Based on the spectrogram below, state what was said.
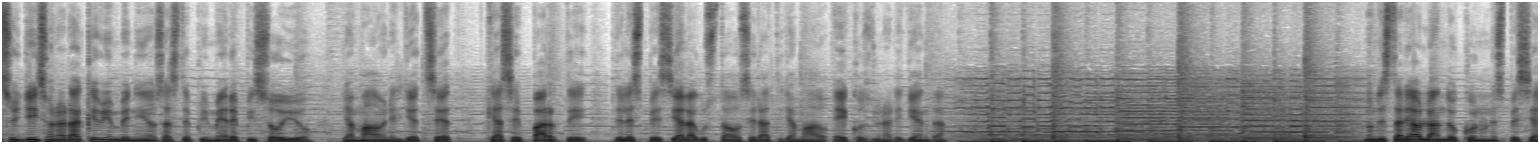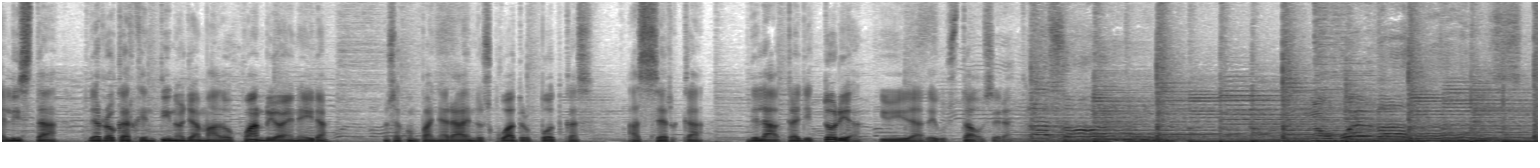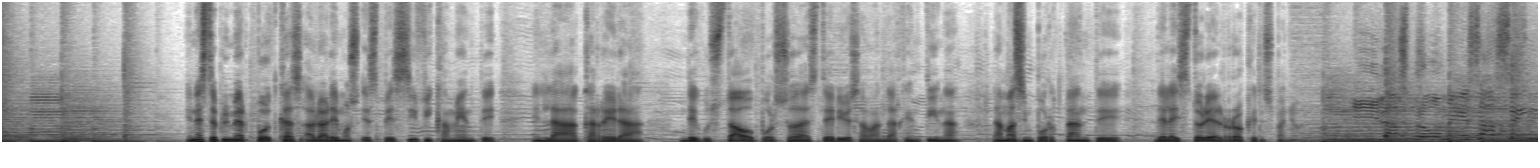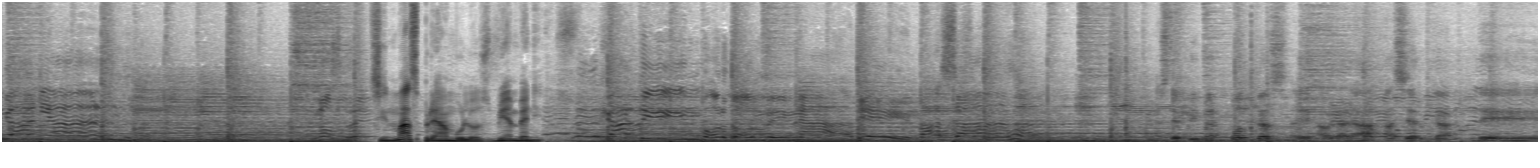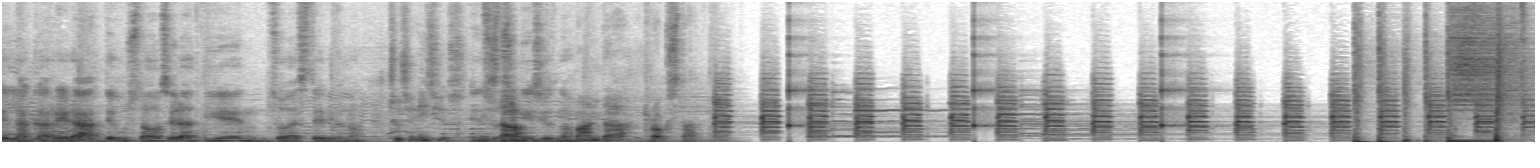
Soy Jason Araque, bienvenidos a este primer episodio llamado En el Jet Set, que hace parte del especial a Gustavo Cerati llamado Ecos de una leyenda, donde estaré hablando con un especialista de rock argentino llamado Juan Rivadeneira. Nos acompañará en los cuatro podcasts acerca de la trayectoria y vida de Gustavo Cerati. En este primer podcast hablaremos específicamente en la carrera de Gustavo por Soda Stereo, esa banda argentina, la más importante de la historia del rock en español. Y las promesas engañan. Nos Sin más preámbulos, bienvenidos. Este primer podcast eh, hablará acerca de la carrera de Gustavo Cerati en Soda Stereo, ¿no? sus inicios En sus inicios, ¿no? banda rockstar.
